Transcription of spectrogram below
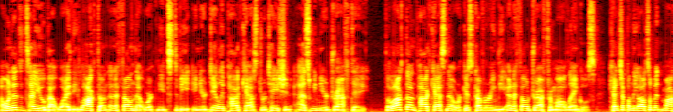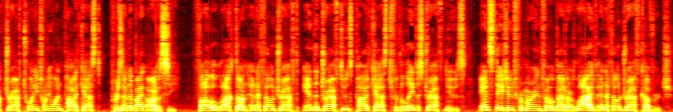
I wanted to tell you about why the Locked On NFL network needs to be in your daily podcast rotation as we near draft day. The Locked On Podcast Network is covering the NFL draft from all angles. Catch up on the Ultimate Mock Draft 2021 podcast presented by Audacy. Follow Locked On NFL Draft and the Draft Dudes podcast for the latest draft news, and stay tuned for more info about our live NFL draft coverage.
